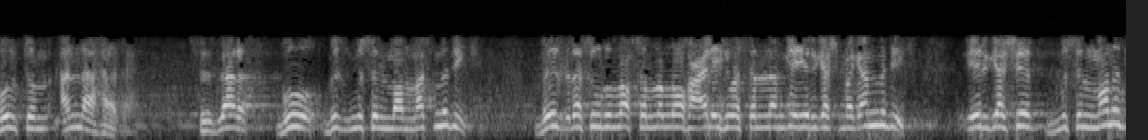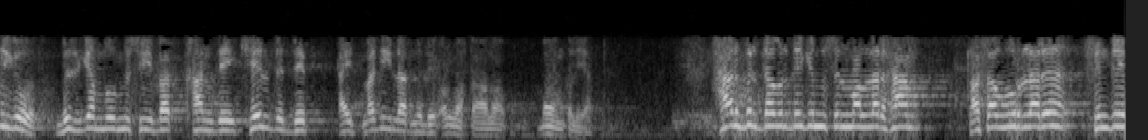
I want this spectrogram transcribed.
qultum sizlar bu biz musulmon emasmidik. Biz rasululloh sollallohu alayhi vasallamga ergashmaganmidik. Ergashib musulmon ediku. Bizga bu musibat qanday keldi deb aytmadinglarmi deb alloh taolo bayon qilyapti. Har bir davrdagi musulmonlar ham tasavvurlari shunday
